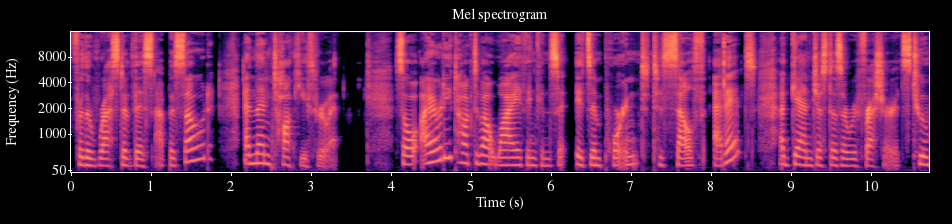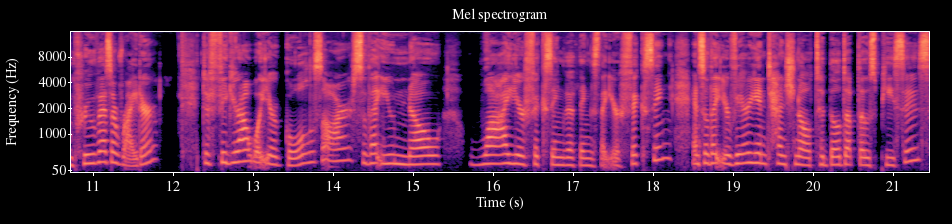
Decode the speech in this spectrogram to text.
for the rest of this episode and then talk you through it. So, I already talked about why I think it's important to self edit. Again, just as a refresher, it's to improve as a writer, to figure out what your goals are so that you know why you're fixing the things that you're fixing and so that you're very intentional to build up those pieces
